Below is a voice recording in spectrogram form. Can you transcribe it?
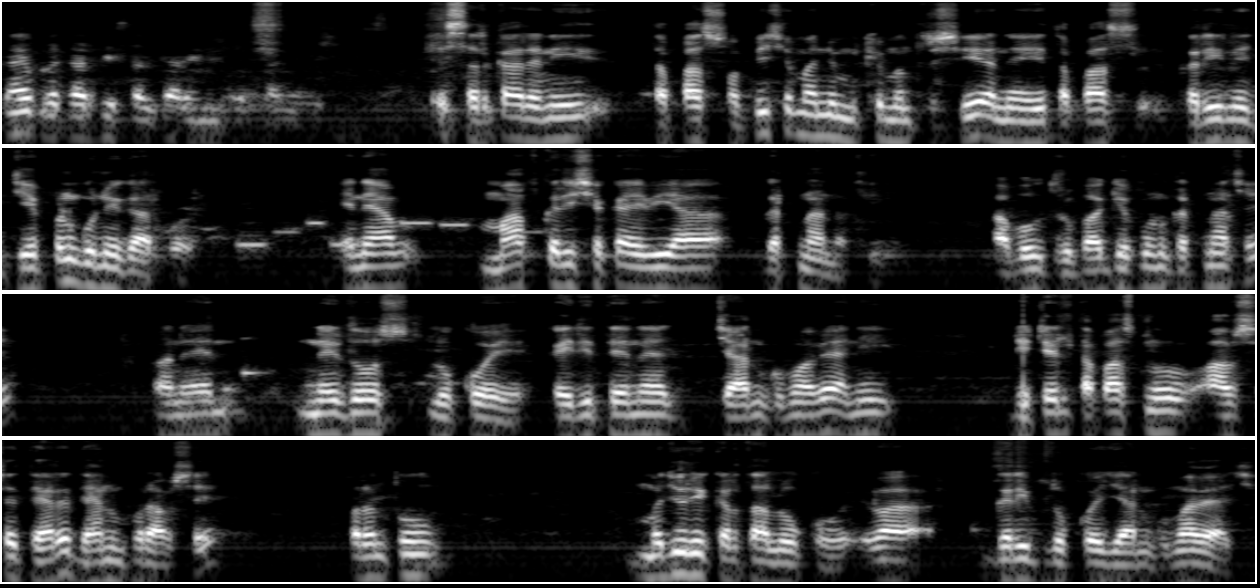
કયા પ્રકારથી સરકાર એની સરકાર એની તપાસ સોંપી છે માન્ય મુખ્યમંત્રીશ્રીએ અને એ તપાસ કરીને જે પણ ગુનેગાર હોય, એને આ માફ કરી શકાય એવી આ ઘટના નથી. આ બહુ દુર્ભાગ્યપૂર્ણ ઘટના છે અને નિર્દોષ લોકોએ કઈ રીતે એને જાન ગુમાવ્યા એની ડિટેલ તપાસનું આવશે ત્યારે ધ્યાન ઉપર આવશે. પરંતુ મજૂરી કરતા લોકો એવા ગરીબ લોકોએ જાન ગુમાવ્યા છે.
